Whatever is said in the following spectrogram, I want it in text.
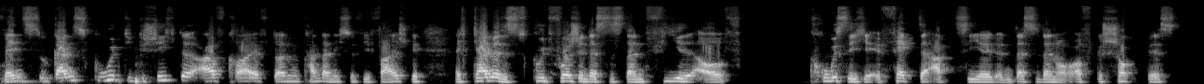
wenn es so ganz gut die Geschichte aufgreift, dann kann da nicht so viel falsch gehen. Ich kann mir das gut vorstellen, dass es dann viel auf gruselige Effekte abzielt und dass du dann auch oft geschockt bist.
